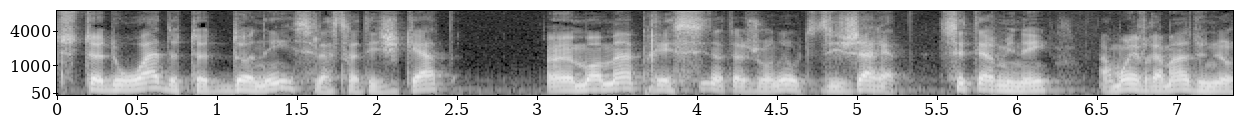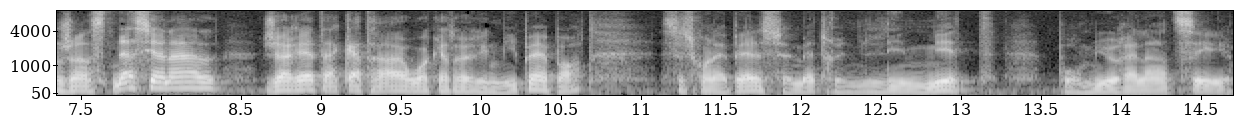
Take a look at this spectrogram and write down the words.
Tu te dois de te donner, c'est la stratégie 4, un moment précis dans ta journée où tu dis j'arrête, c'est terminé, à moins vraiment d'une urgence nationale, j'arrête à 4 heures ou à 4 heures et demie, peu importe. C'est ce qu'on appelle se mettre une limite pour mieux ralentir.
